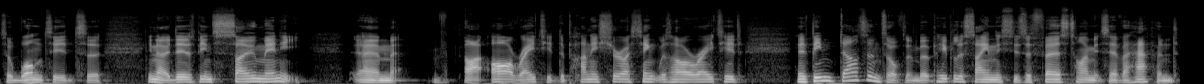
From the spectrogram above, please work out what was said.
to Wanted to, you know, there's been so many. Um, R rated. The Punisher, I think, was R rated. There's been dozens of them, but people are saying this is the first time it's ever happened.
